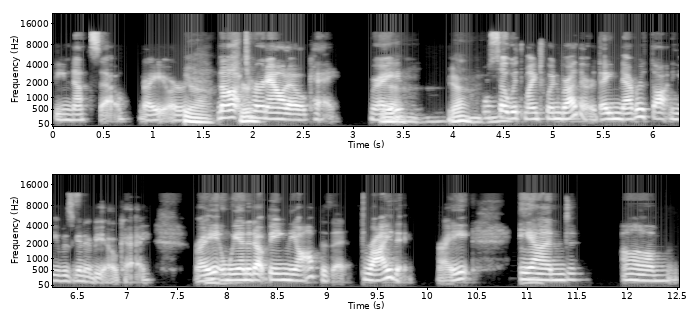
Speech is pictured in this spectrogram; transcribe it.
be nutso, right? Or yeah, not sure. turn out okay, right? Yeah. yeah. Also, with my twin brother, they never thought he was going to be okay, right? Mm-hmm. And we ended up being the opposite, thriving, right? Mm-hmm. And um,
